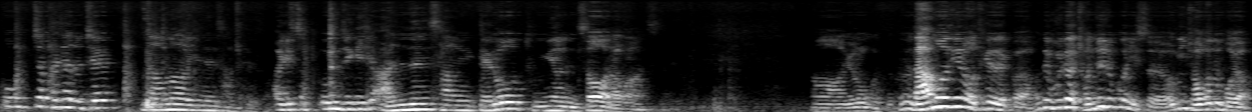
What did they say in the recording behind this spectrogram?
꼼짝하지 않은 채 남아있는 상태에서. 알겠어? 움직이지 않는 상태로 두면서 라고 나왔어요. 어, 이런 것도. 그럼 나머지는 어떻게 될 거야? 근데 우리가 전제 조건이 있어요. 여긴 적어도 뭐야?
